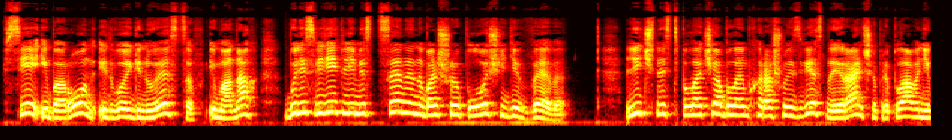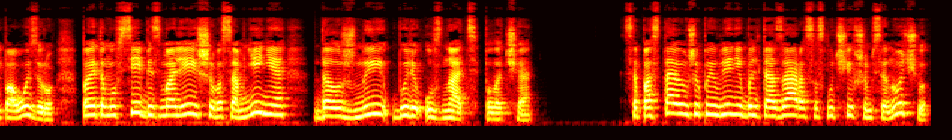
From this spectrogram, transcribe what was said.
Все, и барон, и двое генуэзцев, и монах, были свидетелями сцены на Большой площади в Веве. Личность палача была им хорошо известна и раньше при плавании по озеру, поэтому все без малейшего сомнения должны были узнать палача. Сопоставив же появление Бальтазара со случившимся ночью,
